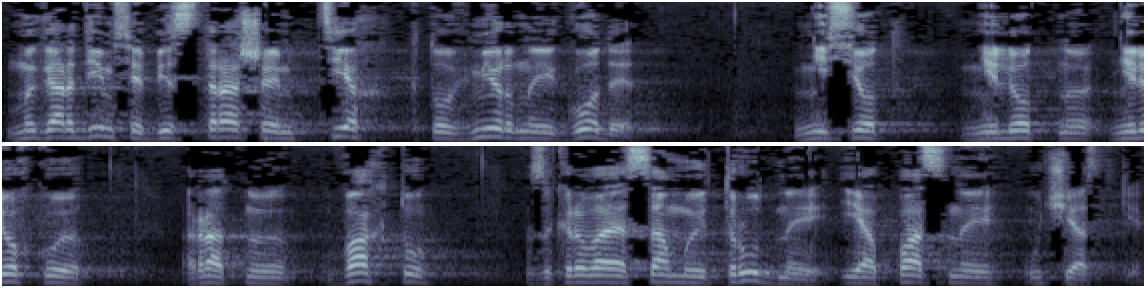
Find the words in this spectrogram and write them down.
Мы гордимся бесстрашием тех, кто в мирные годы несет нелетную, нелегкую ратную вахту, закрывая самые трудные и опасные участки.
